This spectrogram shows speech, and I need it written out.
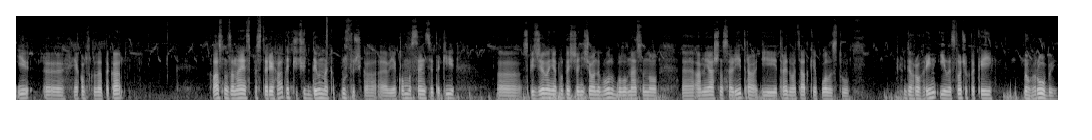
І, е, як вам сказати, така класно за нею спостерігати, чуть-чуть дивна капусточка. Е, в якому сенсі такі е, з підживлення тут ще нічого не було, було внесено е, аміачна салітра і три двадцятки по листу від і листочок такий ну, грубий.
